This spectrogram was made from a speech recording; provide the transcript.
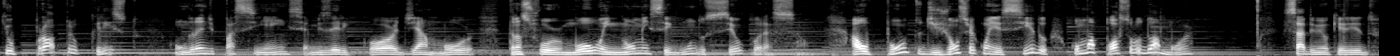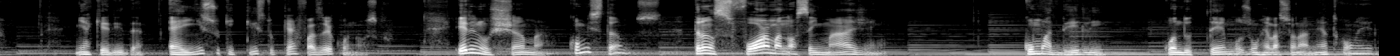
que o próprio Cristo, com grande paciência, misericórdia e amor, transformou em homens segundo o seu coração ao ponto de João ser conhecido como apóstolo do amor. Sabe, meu querido, minha querida, é isso que Cristo quer fazer conosco. Ele nos chama como estamos, transforma a nossa imagem como a dele quando temos um relacionamento com ele.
